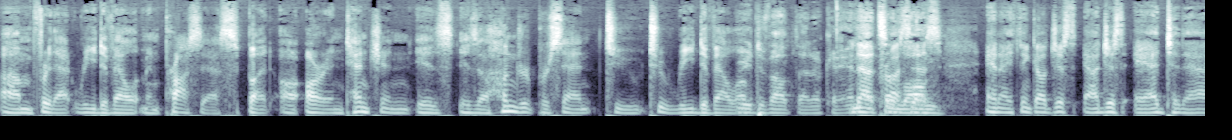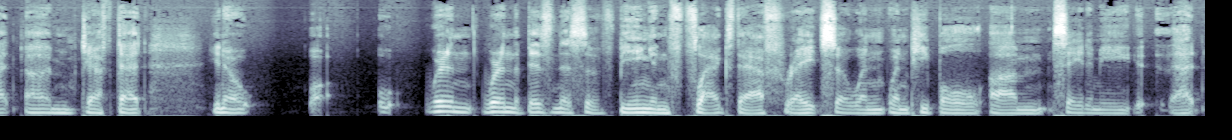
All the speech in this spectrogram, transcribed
um, for that redevelopment process. But our, our intention is is hundred percent to to redevelop Redevelop that. Okay. And that that's a long, process. And I think I'll just I'll just add to that, um, Jeff, that you know we're in we're in the business of being in Flagstaff, right? So when when people um, say to me that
